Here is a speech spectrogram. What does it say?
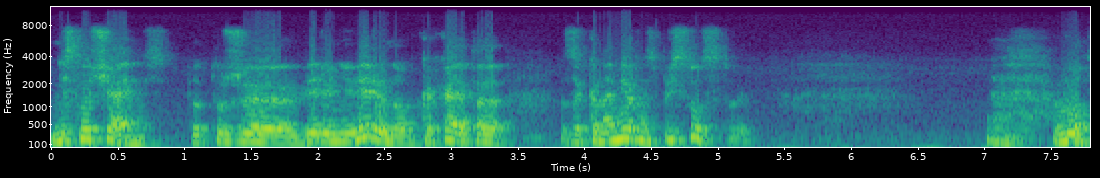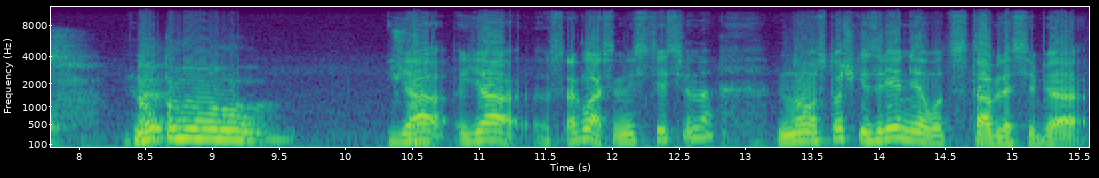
не случайность. Тут уже верю, не верю, но какая-то закономерность присутствует. Вот. Но... Поэтому... Я, я согласен, естественно, но с точки зрения, вот ставля себя,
